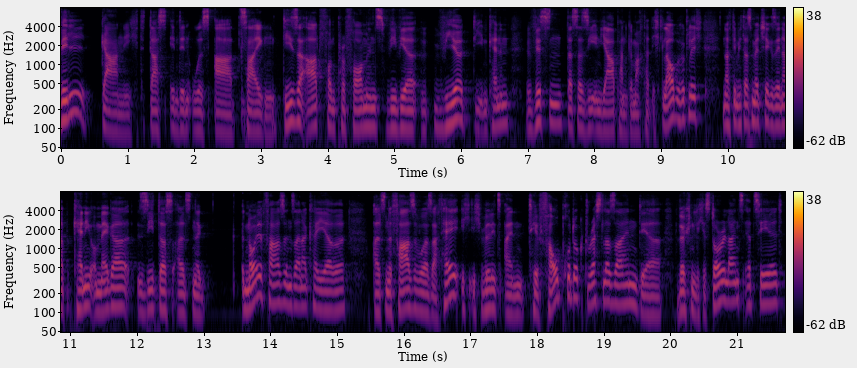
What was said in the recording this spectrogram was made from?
will gar nicht das in den USA zeigen. Diese Art von Performance, wie wir, wir, die ihn kennen, wissen, dass er sie in Japan gemacht hat. Ich glaube wirklich, nachdem ich das Match hier gesehen habe, Kenny Omega sieht das als eine neue Phase in seiner Karriere, als eine Phase, wo er sagt, hey, ich, ich will jetzt ein TV-Produkt-Wrestler sein, der wöchentliche Storylines erzählt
